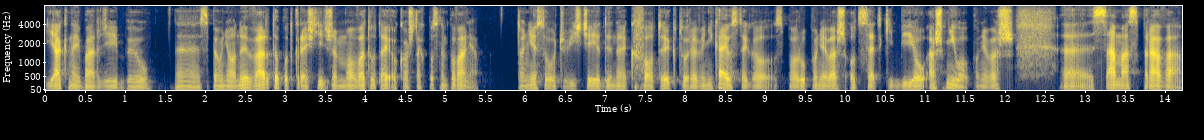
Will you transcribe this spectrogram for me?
jak najbardziej był e, spełniony. Warto podkreślić, że mowa tutaj o kosztach postępowania. To nie są oczywiście jedyne kwoty, które wynikają z tego sporu, ponieważ odsetki biją aż miło, ponieważ e, sama sprawa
